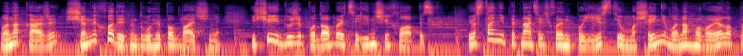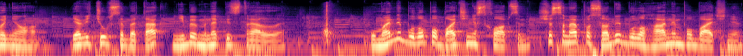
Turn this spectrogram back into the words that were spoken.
Вона каже, що не ходить на друге побачення і що їй дуже подобається інший хлопець. І останні 15 хвилин поїздки в машині вона говорила про нього. Я відчув себе так, ніби мене підстрелили. У мене було побачення з хлопцем, що саме по собі було гарним побаченням.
